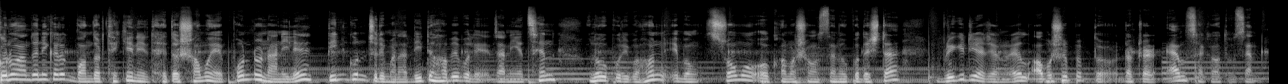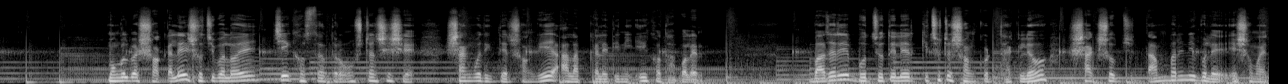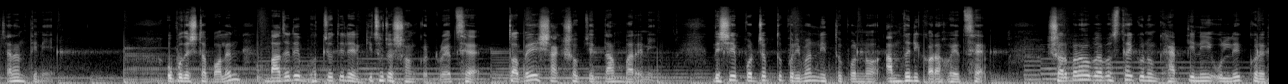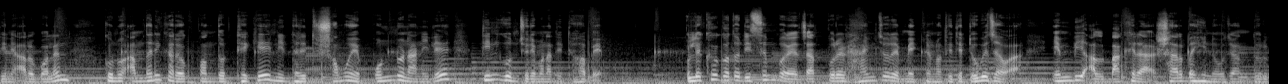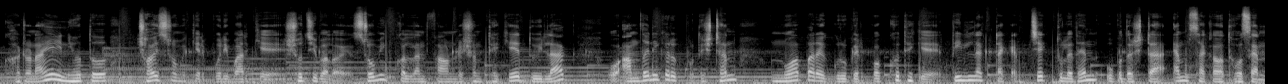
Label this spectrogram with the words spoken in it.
কোনো আমদানিকারক বন্দর থেকে নির্ধারিত সময়ে পণ্য না নিলে তিন গুণ জরিমানা দিতে হবে বলে জানিয়েছেন নৌ পরিবহন এবং শ্রম ও কর্মসংস্থান উপদেষ্টা ব্রিগেডিয়ার জেনারেল অবসরপ্রাপ্ত ডক্টর এম সাকাওয়াত হোসেন। মঙ্গলবার সকালে সচিবালয়ে চেক হস্তান্তর অনুষ্ঠান শেষে সাংবাদিকদের সঙ্গে আলাপকালে তিনি এই কথা বলেন। বাজারে ভোজ্য তেলের কিছুটা সংকট থাকলেও শাকসবজির দাম বাড়েনি বলে এ সময় জানান তিনি। উপদেষ্টা বলেন, বাজারে ভোজ্য তেলের কিছুটা সংকট রয়েছে, তবে শাকসবজির দাম বাড়েনি। দেশে পর্যাপ্ত পরিমাণ নিত্যপণ্য আমদানি করা হয়েছে। সরবরাহ ব্যবস্থায় কোনো ঘাটতি নেই উল্লেখ করে তিনি আরও বলেন, কোনো আমদানিকারক বন্দর থেকে নির্ধারিত সময়ে পণ্য না নিলে তিন গুণ জরিমানা দিতে হবে। উল্লেখ্য, গত ডিসেম্বরে চাঁদপুরের হাইমচরে মেঘনা নদীতে ডুবে যাওয়া এমবি আল বাখেরা সারবাহী নৌযান দুর্ঘটনায় নিহত ছয় শ্রমিকের পরিবারকে সচিবালয় শ্রমিক কল্যাণ ফাউন্ডেশন থেকে দুই লাখ ও আমদানিকারক প্রতিষ্ঠান নোয়াপাড়া গ্রুপের পক্ষ থেকে তিন লাখ টাকার চেক তুলে দেন উপদেষ্টা এম সাকাওয়াত হোসেন।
